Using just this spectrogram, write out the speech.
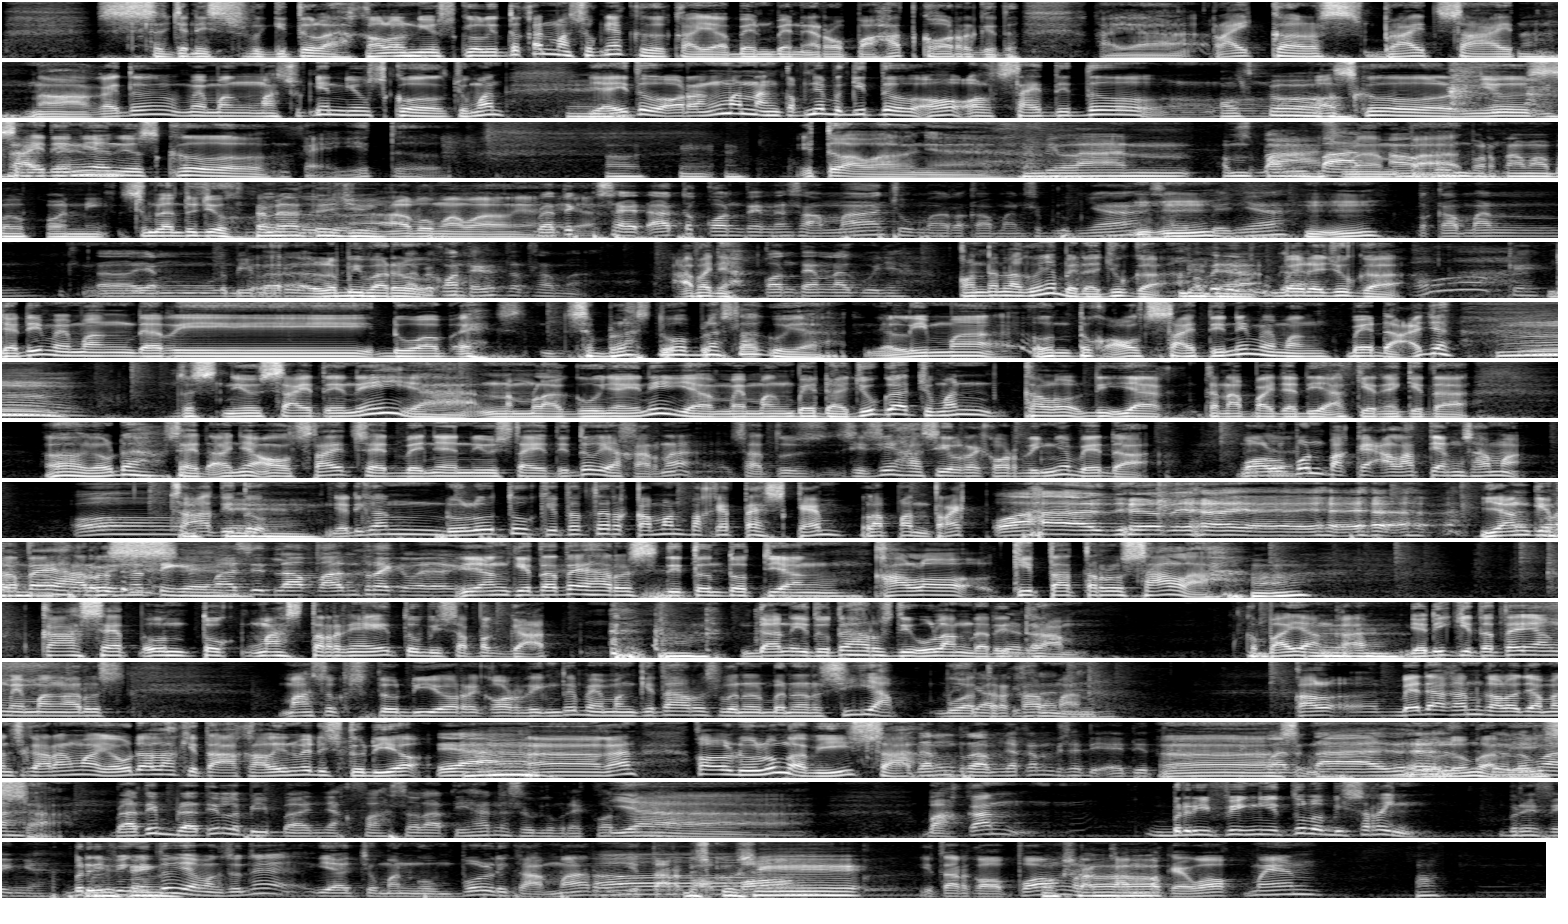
sejenis begitulah. Kalau New School itu kan masuknya ke kayak band-band Eropa hardcore gitu. Kayak Rikers, Brightside. Nah, kayak itu memang masuknya New School. Cuman ya itu orang mah nangkepnya begitu. Oh, old side itu Old school. Old school, new side ini new school. Kayak gitu. Oke. Itu awalnya. 94 94. album pertama Balkoni. 97. 97. Album awalnya. Berarti ya. side A tuh kontennya sama, cuma rekaman sebelumnya, Mhm. side B-nya Mm-mm. rekaman eh, yang lebih baru. Lebih baru. Tapi kontennya tetap sama. Apanya? Konten lagunya. Konten lagunya beda juga. Beda. Beda juga. Oh, oke. Jadi memang dari dua eh 11 12 lagu ya. Ya, Lima untuk old side ini memang beda aja. Terus new side ini ya enam lagunya ini ya memang beda juga. Cuman kalau di ya kenapa jadi akhirnya kita Oh ya udah side A-nya old side, side B-nya new side itu ya karena satu sisi hasil recordingnya beda. Walaupun pakai alat yang sama Oh. saat Oke. itu. Jadi kan dulu tuh kita tuh rekaman pakai test cam 8 track. Wah, anjir ya ya ya ya. ya. Yang kita teh harus kayaknya. Masih 8 track bayangin. yang kita teh harus dituntut yang kalau kita terus salah Heeh. Kaset untuk masternya itu bisa pegat dan itu teh harus diulang dari drum kebayang kan jadi kita teh yang memang harus masuk studio recording tuh memang kita harus benar-benar siap buat Siap, rekaman kalau beda kan kalau zaman sekarang mah ya udahlah kita akalin we di studio Iya. Nah, kan kalau dulu nggak bisa Kadang drumnya kan bisa diedit. Kuantai. dulu nggak mah. bisa. Berarti berarti lebih banyak fase latihan sebelum record. ya bahkan briefing itu lebih sering Briefingnya. Briefing, Briefing. itu ya maksudnya ya cuman ngumpul di kamar, Oh. gitar Diskusi. kopong, gitar kopong, Workshop. rekam pakai Walkman. Oke.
